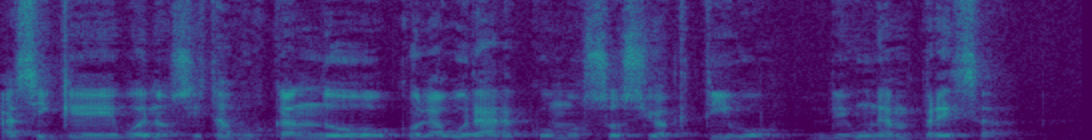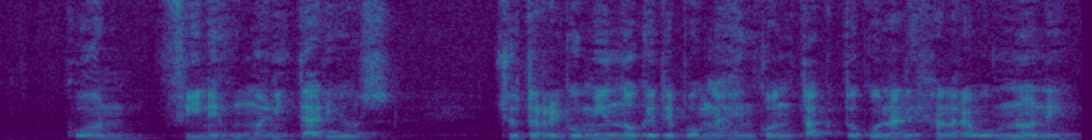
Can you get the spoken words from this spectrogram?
Así que bueno, si estás buscando colaborar como socio activo de una empresa con fines humanitarios, yo te recomiendo que te pongas en contacto con Alejandra Bugnone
